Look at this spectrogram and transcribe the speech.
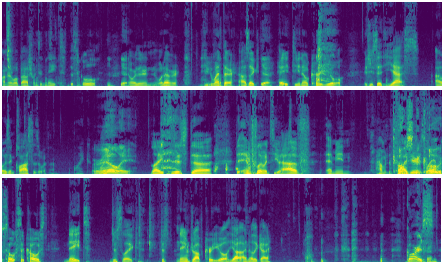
on her little bio she went to NAIT, the school, Yeah, Northern whatever. You went there. I was like, yeah. hey, do you know Kurt Yule? And she said, yes. I was in classes with him. Like what? Really? Like just the the influence you have. I mean, how many five Coast to years later, coast. coast to coast. NAIT, just like just name drop Kurt Yule. Yeah, I know the guy. Of course. Incredible.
